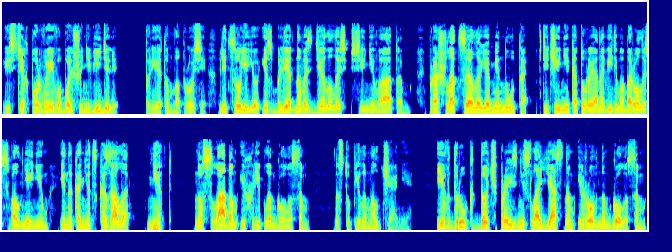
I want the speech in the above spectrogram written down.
И с тех пор вы его больше не видели? При этом вопросе лицо ее из бледного сделалось синеватым. Прошла целая минута, в течение которой она, видимо, боролась с волнением и, наконец, сказала «нет». но слабым и хриплым голосом. Наступило молчание. И вдруг дочь произнесла ясным и ровным голосом.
